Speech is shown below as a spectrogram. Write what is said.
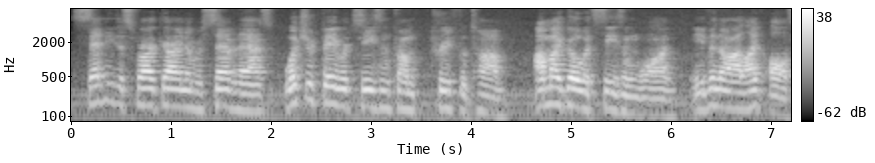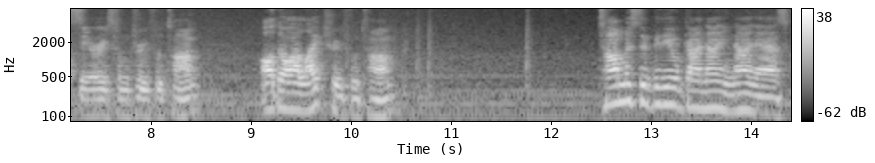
Seti the Spark Guy number 7 asks, What's your favorite season from Truthful Tom? I might go with season one, even though I like all series from Truthful Tom. Although I like Truthful Tom. Thomas the Video Guy 99 asks,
